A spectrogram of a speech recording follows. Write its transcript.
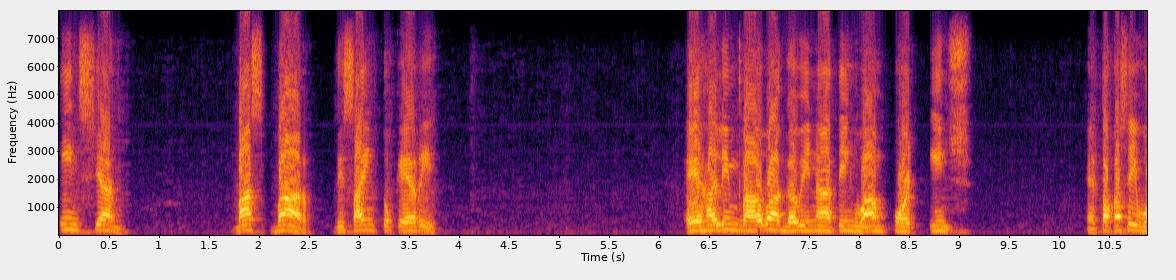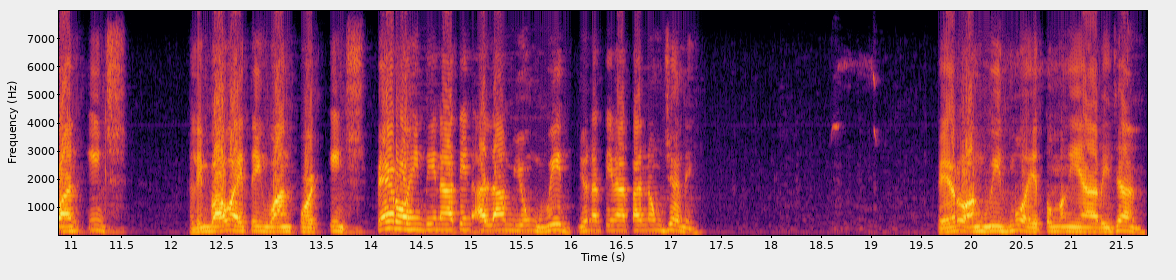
inch yan. Bus bar, designed to carry. Eh halimbawa, gawin nating 1/4 inch. Ito kasi 1 inch. Halimbawa, ito yung 1/4 inch. Pero hindi natin alam yung width. Yun ang tinatanong dyan eh. Pero ang width mo, ito mangyayari dyan.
